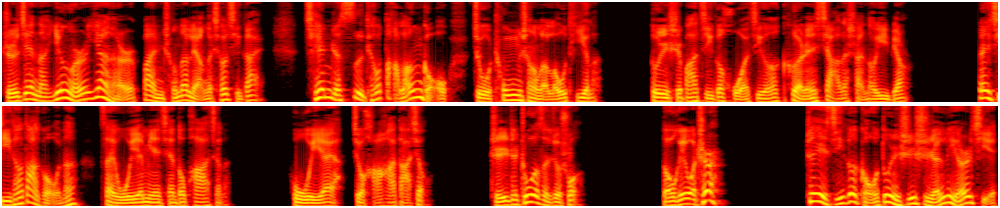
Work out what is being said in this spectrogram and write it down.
只见那婴儿燕儿扮成的两个小乞丐，牵着四条大狼狗就冲上了楼梯了，顿时把几个伙计和客人吓得闪到一边。那几条大狗呢，在五爷面前都趴下了。五爷呀，就哈哈大笑，指着桌子就说：“都给我吃！”这几个狗顿时是人力而起，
